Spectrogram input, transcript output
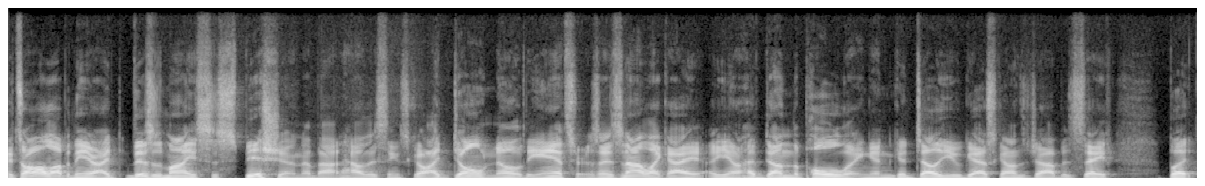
it's all up in the air. I, this is my suspicion about how these things go. I don't know the answers. It's not like I, you know, have done the polling and can tell you Gascon's job is safe. But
